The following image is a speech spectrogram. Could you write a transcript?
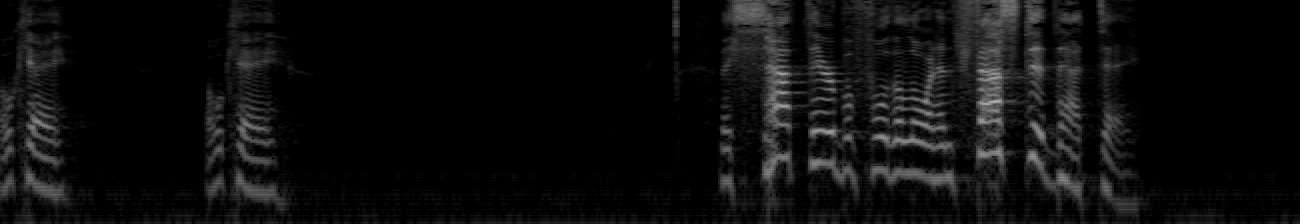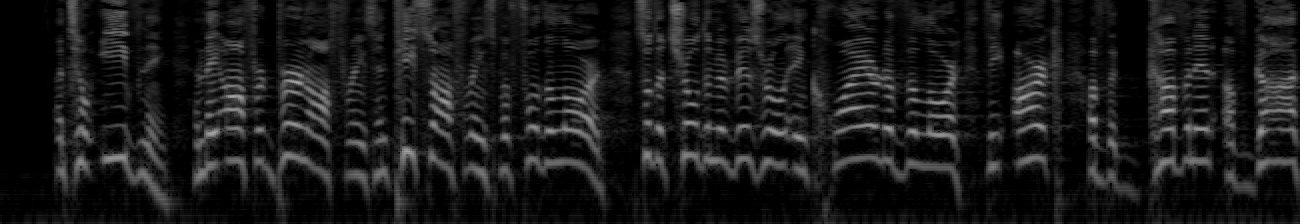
Okay. Okay. They sat there before the Lord and fasted that day until evening, and they offered burnt offerings and peace offerings before the Lord. So the children of Israel inquired of the Lord. The ark of the covenant of God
